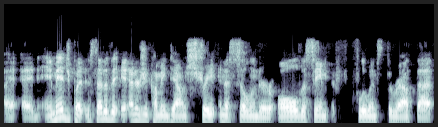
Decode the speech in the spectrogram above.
an image, but instead of the energy coming down straight in a cylinder, all the same fluence throughout that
